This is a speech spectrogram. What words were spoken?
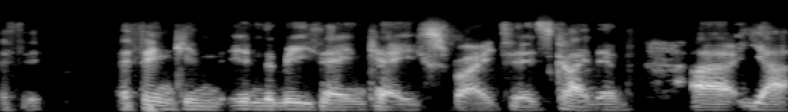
I see. I think in, in the methane case, right, it's kind of, uh, yeah,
